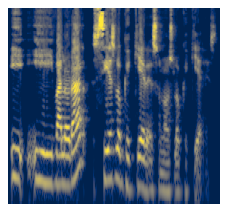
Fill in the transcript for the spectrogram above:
y, valorar si es lo que quieres o no es lo que quieres.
